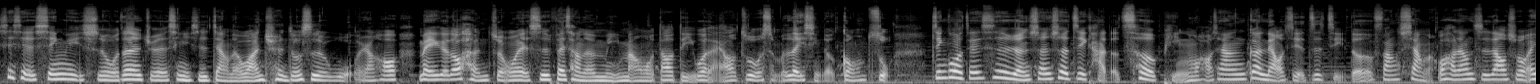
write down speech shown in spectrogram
谢谢心理师，我真的觉得心理师讲的完全就是我，然后每一个都很准，我也是非常的迷茫，我到底未来要做什么类型的工作？经过这次人生设计卡的测评，我好像更了解自己的方向了。我好像知道说，哎，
